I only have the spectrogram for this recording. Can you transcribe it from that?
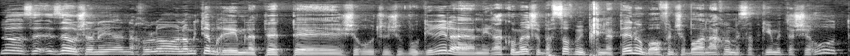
לא, זה, זהו, שאנחנו לא, לא מתיימרים לתת uh, שירות של שיווק גרילה, אני רק אומר שבסוף מבחינתנו, באופן שבו אנחנו מספקים את השירות,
